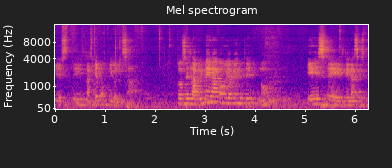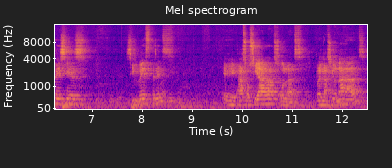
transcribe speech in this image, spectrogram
este, las que hemos priorizado. Entonces, la primera, obviamente, ¿no? es eh, de las especies silvestres eh, asociadas o las relacionadas.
